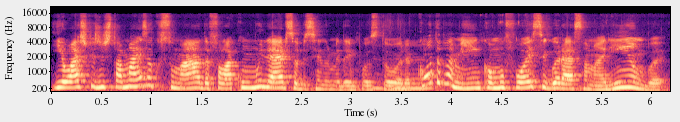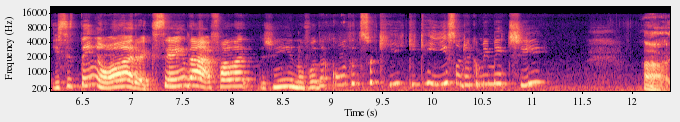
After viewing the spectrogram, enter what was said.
E eu acho que a gente tá mais acostumado a falar com mulher sobre síndrome da impostora. Conta pra mim como foi segurar essa marimba e se tem hora que você ainda fala, gente, não vou dar conta disso aqui. O que, que é isso? Onde é que eu me meti? Ah,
